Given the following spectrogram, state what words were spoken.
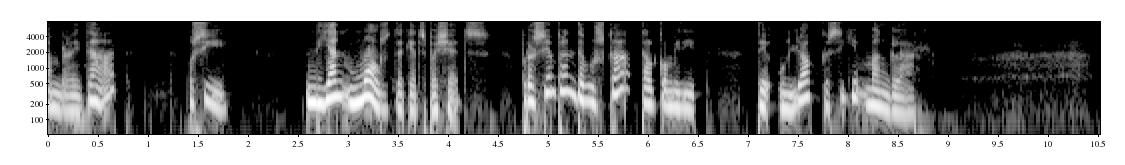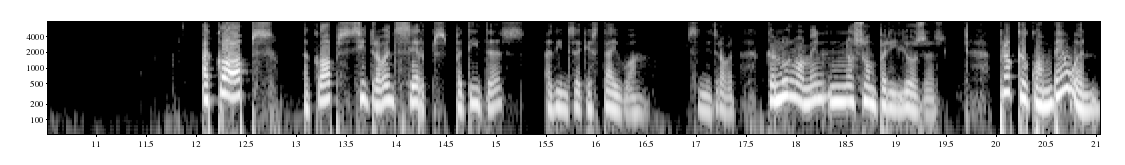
en realitat, o sigui, n'hi han molts d'aquests peixets, però sempre han de buscar, tal com he dit, té un lloc que sigui manglar. A cops, a cops s'hi troben serps petites a dins d'aquesta aigua, se n'hi troben, que normalment no són perilloses, però que quan veuen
